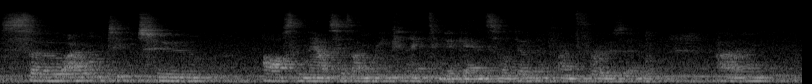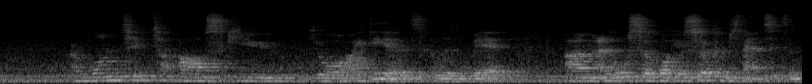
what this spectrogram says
So I wanted to ask, and now it says I'm reconnecting again, so I don't know if I'm frozen. Um, I wanted to ask you your ideas a little bit, um, and also what your circumstances and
